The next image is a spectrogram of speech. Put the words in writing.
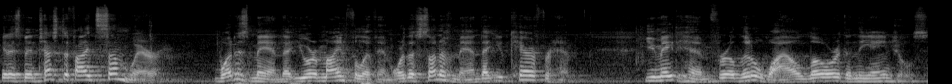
It has been testified somewhere What is man that you are mindful of him, or the Son of Man that you care for him? You made him for a little while lower than the angels.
